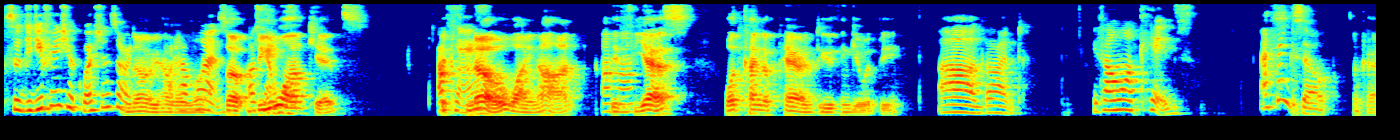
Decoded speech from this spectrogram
So did you finish your questions or No, you I have, have one. more. one. So, do you want kids? If Okay. no, why not? Uh-huh. If yes, what kind of parent do you think you would be? Oh God. If I want kids, I think so. Okay.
